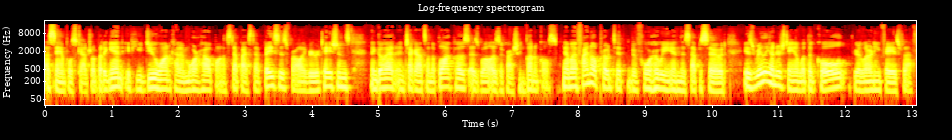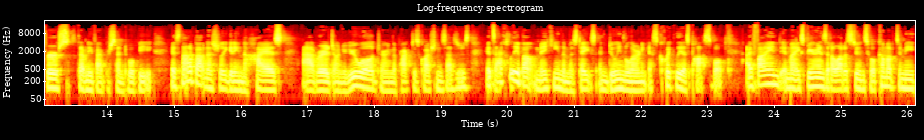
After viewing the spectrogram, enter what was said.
a sample schedule. But again, if you do want kind of more help on a step-by-step basis for all of your rotations, then go ahead and check out some of the blog posts as well as the crushing clinicals. Now, my final pro tip before we end this episode is really understand what the goal of your learning phase for that first 75% will be. It's not about necessarily getting the highest average on your UWorld during the practice question sessions. It's actually about making the mistakes and doing the learning as quickly as possible. I find in my experience that a lot of students who will come up to me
